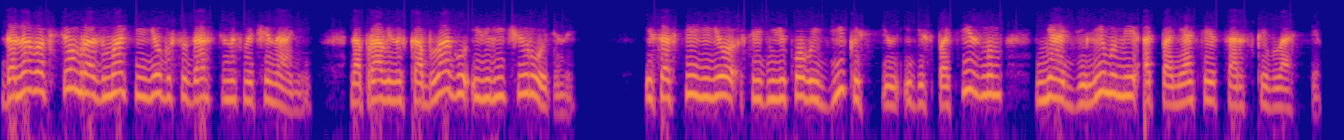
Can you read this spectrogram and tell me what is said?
дана во всем размахе ее государственных начинаний, направленных ко благу и величию Родины, и со всей ее средневековой дикостью и деспотизмом, неотделимыми от понятия царской власти.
